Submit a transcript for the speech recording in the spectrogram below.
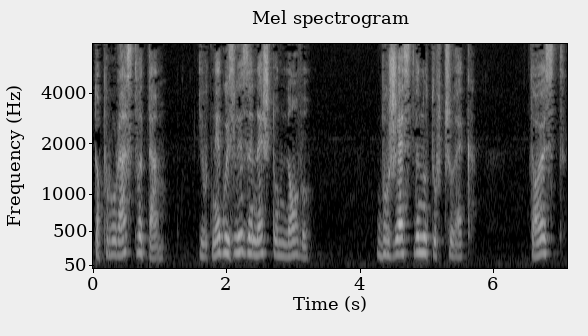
То прораства там и от него излиза нещо ново. Божественото в човека. Тоест,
